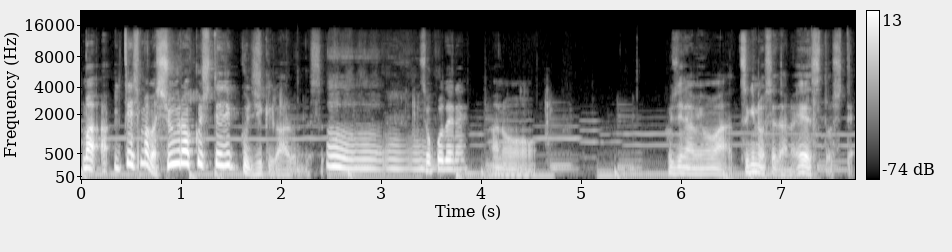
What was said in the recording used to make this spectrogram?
まあ言ってしまえば集落していく時期があるんです。そこでねあの藤波はまあ次の世代のエースとして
